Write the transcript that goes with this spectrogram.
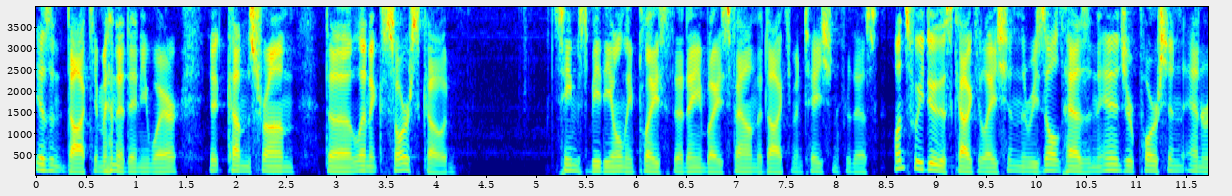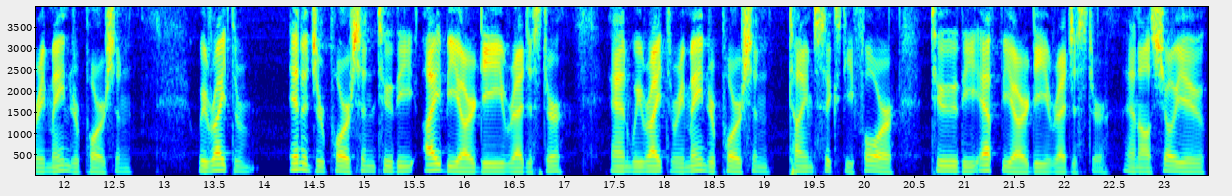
isn't documented anywhere. It comes from the Linux source code seems to be the only place that anybody's found the documentation for this. Once we do this calculation, the result has an integer portion and a remainder portion. We write the integer portion to the IBRD register, and we write the remainder portion times 64 to the FBRD register. And I'll show you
